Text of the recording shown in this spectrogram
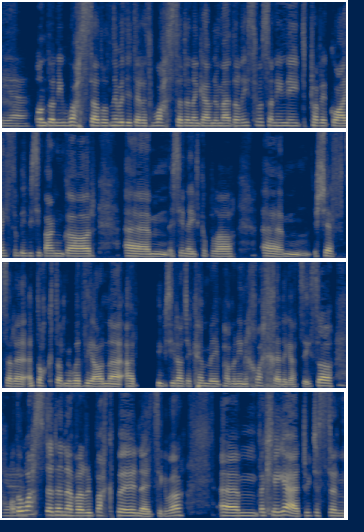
Yeah. Ond o'n i wastad, oedd newyddi dereth wastad yn gefn y meddwl i. So, o'n i'n neud profiad gwaith yn BBC Bangor, um, nes i'n neud cwpl o um, shifts ar y, y doctor newyddion a'r BBC Radio Cymru pan o'n i'n y chweched ag ati. So, yeah. oedd o wastad yna fel rhyw back burner, ti'n gwybod? Um, felly, ie, yeah, dwi jyst yn,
